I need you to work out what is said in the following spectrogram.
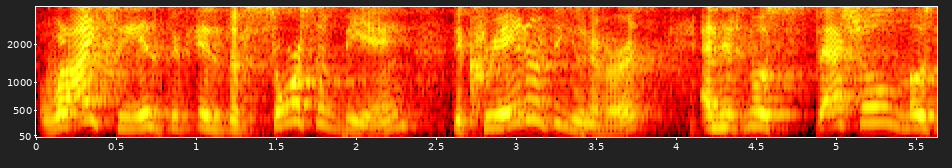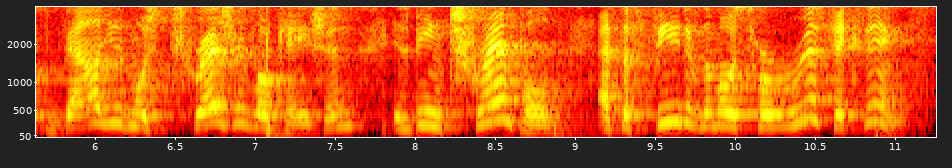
What I see is the, is the source of being, the creator of the universe, and his most special, most valued, most treasured location is being trampled at the feet of the most horrific things.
